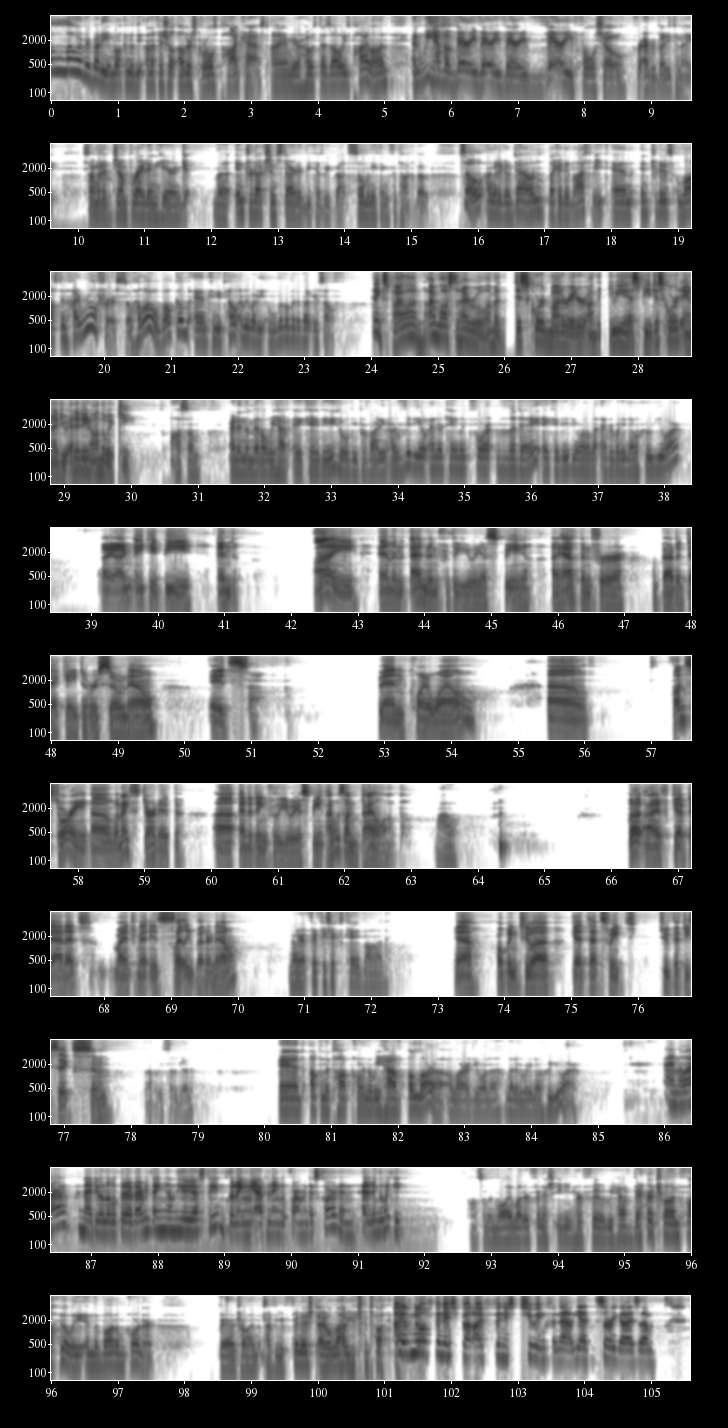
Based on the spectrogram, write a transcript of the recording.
Hello, everybody, and welcome to the unofficial Elder Scrolls podcast. I am your host, as always, Pylawn, and we have a very, very, very, very full show for everybody tonight. So I'm going to jump right in here and get the introduction started because we've got so many things to talk about. So I'm going to go down like I did last week and introduce Lost in Hyrule first. So hello, welcome, and can you tell everybody a little bit about yourself? Thanks, Pylawn. I'm Lost in Hyrule. I'm a Discord moderator on the UESP Discord, and I do editing on the wiki. Awesome. And in the middle, we have AKB, who will be providing our video entertainment for the day. AKB, do you want to let everybody know who you are? Hi, I'm AKB, and I am an admin for the UESP. I have been for about a decade or so now. It's been quite a while. Uh, fun story. Uh, when I started uh, editing for the UESP, I was on dial up. Wow. but I've kept at it. My internet is slightly better now. Now you're at 56k baud. Yeah, hoping to uh, get that sweet 256 soon. That'll be so good. And up in the top corner, we have Alarra. Alarra, do you want to let everybody know who you are? I'm Alarra, and I do a little bit of everything on the UESP, including adminning the forum and Discord and editing the wiki. Awesome. And while I let her finish eating her food, we have Baratron finally in the bottom corner. Baratron, have you finished? I allow you to talk. I have not finished, but I've finished chewing for now. Yeah, sorry guys. Um,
